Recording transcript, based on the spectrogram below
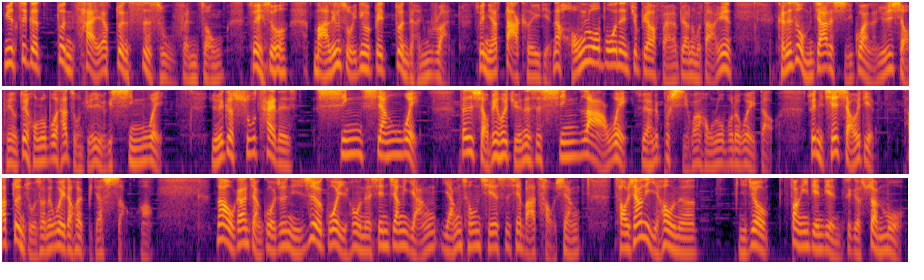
因为这个炖菜要炖四十五分钟，所以说马铃薯一定会被炖得很软，所以你要大颗一点。那红萝卜呢，就不要，反而不要那么大，因为可能是我们家的习惯了。有些小朋友对红萝卜他总觉得有一个腥味，有一个蔬菜的腥香味，但是小朋友会觉得那是辛辣味，所以他就不喜欢红萝卜的味道。所以你切小一点，它炖煮的时候那味道会比较少哈。那我刚刚讲过，就是你热锅以后呢，先将洋洋葱切丝，先把它炒香。炒香了以后呢，你就放一点点这个蒜末，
